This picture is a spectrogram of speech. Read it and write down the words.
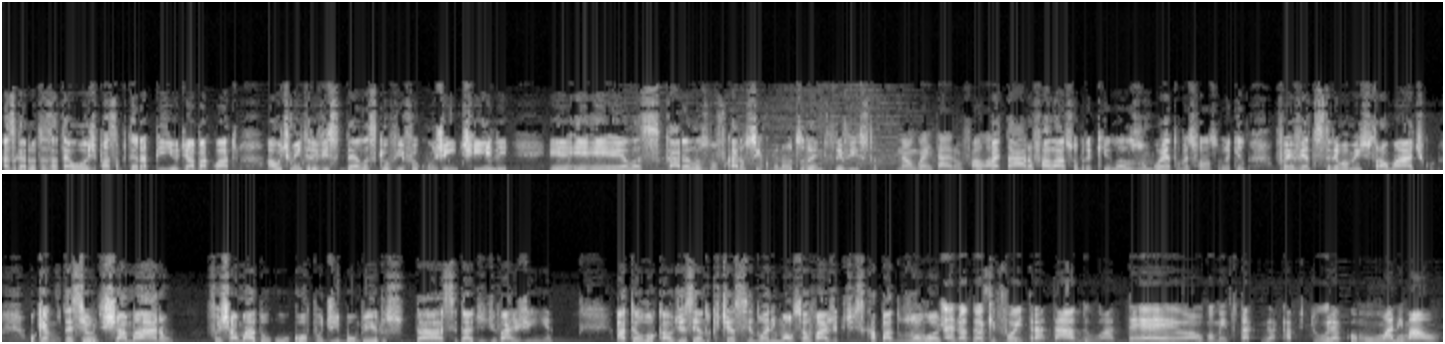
As garotas até hoje passam por terapia, o Diaba 4. A última entrevista delas que eu vi foi com o Gentili. E, e- e elas, cara, elas não ficaram cinco minutos da entrevista. Não aguentaram Não falar. aguentaram falar sobre aquilo. Elas não aguentam mais falar sobre aquilo. Foi um evento extremamente traumático. O que aconteceu? Eles chamaram, foi chamado o corpo de bombeiros da cidade de Varginha até o local dizendo que tinha sido um animal selvagem que tinha escapado do zoológico. É, não toa que foi tratado até o momento da, da captura como um animal.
